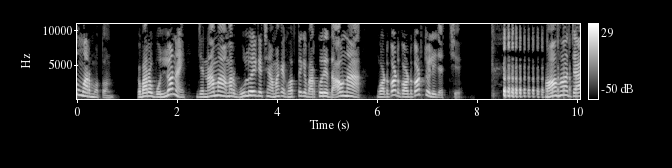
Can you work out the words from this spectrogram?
হয়ে হ্যাঁ হ্যাঁ কে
